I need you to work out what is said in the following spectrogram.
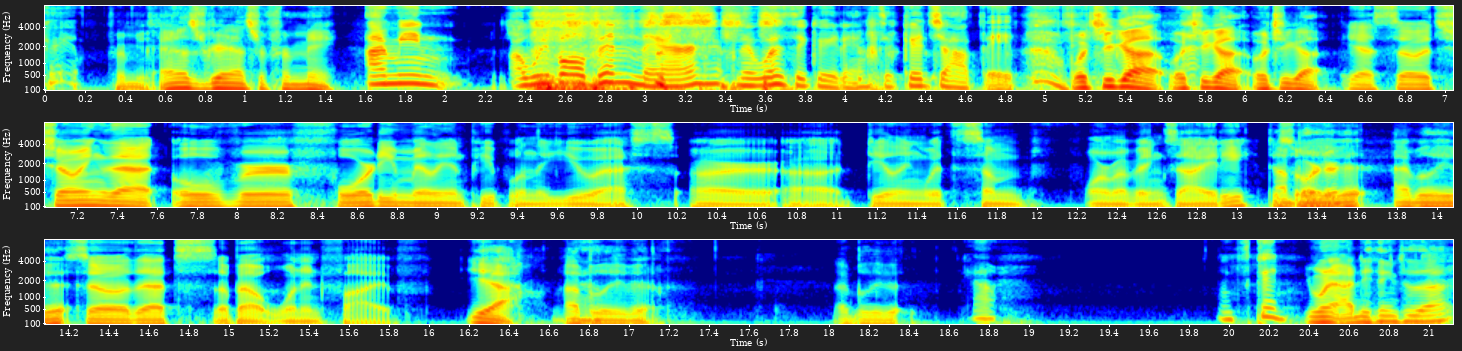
Great. from you, and it was a great answer from me. I mean, we've all been there. There was a great answer. Good job, babe. What you got? What you got? What you got? Yeah, so it's showing that over 40 million people in the U.S. are uh, dealing with some form of anxiety disorder. I believe it. I believe it. So that's about one in five. Yeah, I believe it. I believe it. Yeah. That's good. You want to add anything to that?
